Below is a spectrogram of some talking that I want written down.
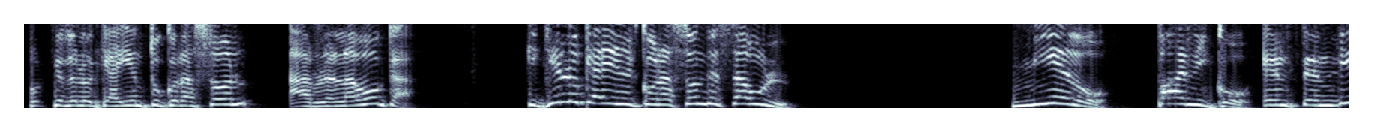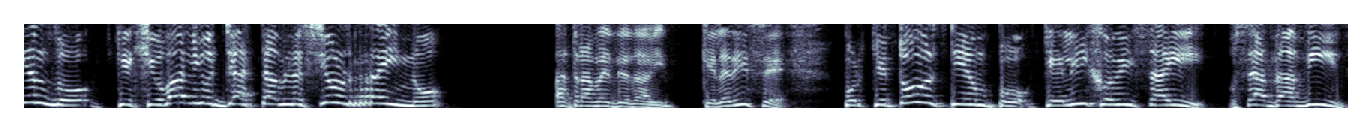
Porque de lo que hay en tu corazón, habla la boca. ¿Y qué es lo que hay en el corazón de Saúl? miedo, pánico, entendiendo que Jehová Dios ya estableció el reino a través de David, que le dice, porque todo el tiempo que el hijo de Isaí, o sea, David,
